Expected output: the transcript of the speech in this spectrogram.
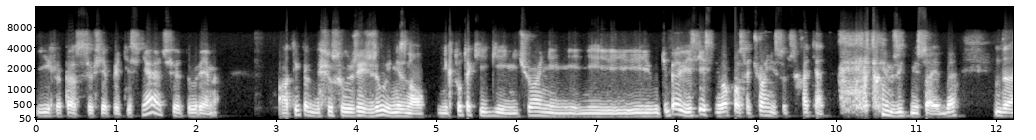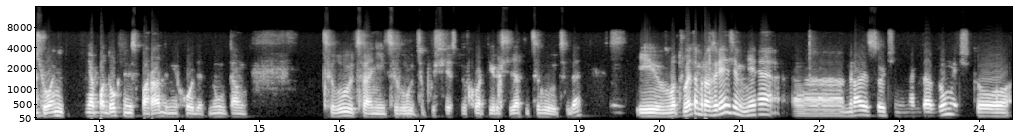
и их, оказывается, все притесняют все это время, а ты как бы всю свою жизнь жил и не знал. Никто такие геи, ничего они не... не... И у тебя естественный вопрос, а что они, собственно, хотят? Кто им жить мешает, да? Да. Чего они у меня под окнами с парадами ходят? Ну, там целуются они и целуются, пусть если в квартирах сидят и целуются, да? И вот в этом разрезе мне э, нравится очень иногда думать, что,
